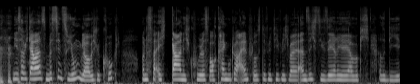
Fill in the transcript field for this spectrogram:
nee, das habe ich damals ein bisschen zu jung, glaube ich, geguckt. Und das war echt gar nicht cool. Das war auch kein guter Einfluss, definitiv nicht, weil an sich die Serie ja wirklich, also die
